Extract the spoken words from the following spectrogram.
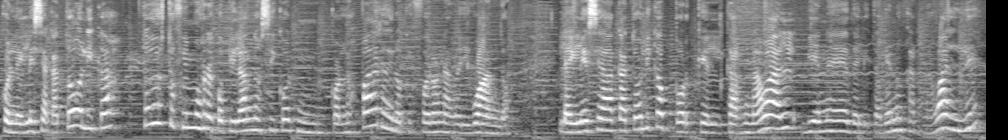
con la Iglesia Católica. Todo esto fuimos recopilando así con, los padres de lo que fueron averiguando. La Iglesia Católica porque el carnaval viene del italiano carnavalle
